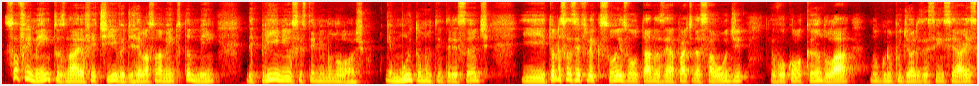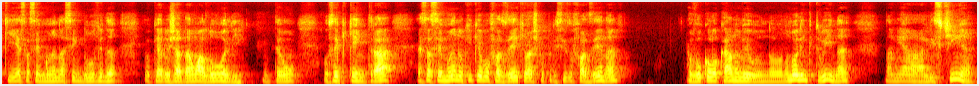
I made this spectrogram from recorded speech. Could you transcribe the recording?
sofrimentos na área afetiva, de relacionamento, também deprimem o sistema imunológico. É muito, muito interessante. E todas essas reflexões voltadas à parte da saúde, eu vou colocando lá no grupo de óleos essenciais, que essa semana, sem dúvida, eu quero já dar um alô ali. Então, você que quer entrar, essa semana o que, que eu vou fazer, que eu acho que eu preciso fazer, né? Eu vou colocar no meu, no, no meu Linktree, né? Na minha listinha,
